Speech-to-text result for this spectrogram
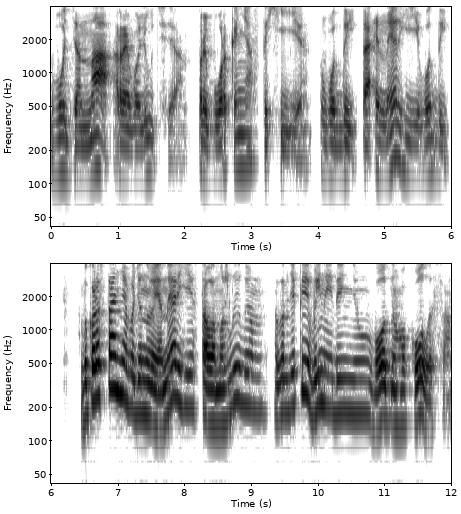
водяна революція, приборкання стихії води та енергії води. Використання водяної енергії стало можливим завдяки винайденню водного колеса,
